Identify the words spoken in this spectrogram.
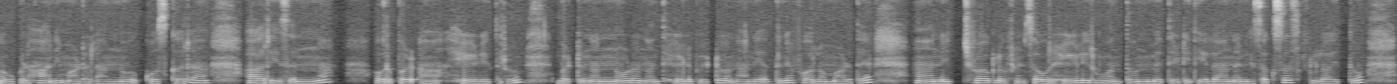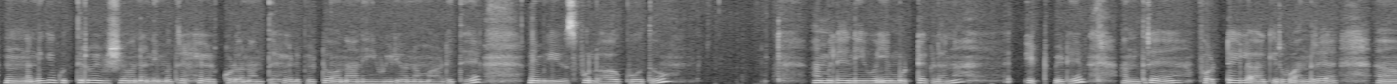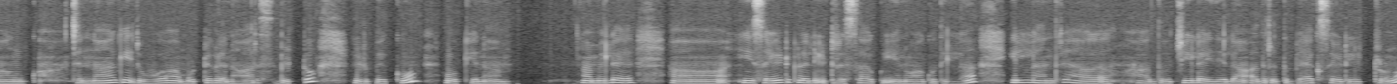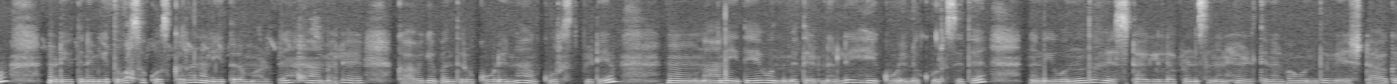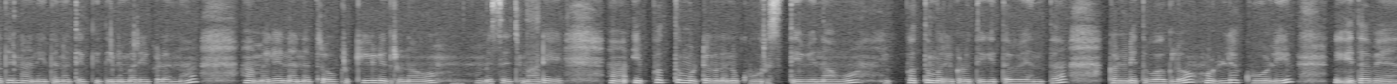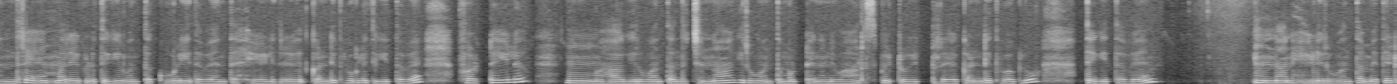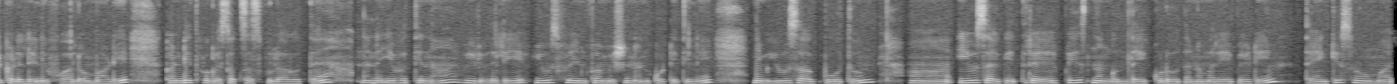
ಅವುಗಳು ಹಾನಿ ಮಾಡಲ್ಲ ಅನ್ನೋಕ್ಕೋಸ್ಕರ ಆ ರೀಸನ್ನ ಅವರು ಪ ಹೇಳಿದರು. ಬಟ್ ನಾನು ನೋಡೋಣ ಅಂತ ಹೇಳಿಬಿಟ್ಟು ನಾನು ಅದನ್ನೇ ಫಾಲೋ ಮಾಡಿದೆ. ನಿಜವಾಗ್ಲೂ ಫ್ರೆಂಡ್ಸ್ ಅವರು ಹೇಳಿರುವಂಥ ಒಂದು ಮೆಥಡ್ ಇದೆಯಲ್ಲ, ನನಗೆ ಸಕ್ಸಸ್ಫುಲ್ ಆಯಿತು. ನನಗೆ ಗೊತ್ತಿರುವ ವಿಷಯವನ್ನು ನಿಮ್ಮ ಹತ್ರ ಹೇಳ್ಕೊಳ್ಳೋಣ ಅಂತ ಹೇಳಿಬಿಟ್ಟು ನಾನು ಈ ವಿಡಿಯೋನ ಮಾಡಿದ್ದೆ ನಿಮಗೆ ಯೂಸ್ಫುಲ್ ಆಗ್ಬೋದು. ಆಮೇಲೆ ನೀವು ಈ ಮೊಟ್ಟೆಗಳನ್ನು ಇಟ್ಬಿಡಿ. ಅಂದರೆ ಫರ್ಟೈಲ್ ಆಗಿರುವ, ಅಂದರೆ ಚೆನ್ನಾಗಿರುವ ಮೊಟ್ಟೆಗಳನ್ನು ಆರಿಸ್ಬಿಟ್ಟು ಇಡಬೇಕು. ಓಕೆನಾ ಆಮೇಲೆ ಈ ಸೈಡ್ಗಳಲ್ಲಿ ಇಟ್ಟರೆ ಸಾಕು, ಏನೂ ಆಗೋದಿಲ್ಲ. ಇಲ್ಲ ಅಂದರೆ ಅದು ಚೀಲ ಇದೆಯಲ್ಲ, ಅದರದ್ದು ಬ್ಯಾಕ್ ಸೈಡ್ ಇಟ್ಟರೂ ನಡೆಯುತ್ತೆ. ನಿಮಗೆ ತೋರ್ಸೋಕ್ಕೋಸ್ಕರ ನಾನು ಈ ಥರ ಮಾಡಿದೆ. ಆಮೇಲೆ, ಕಾವಿಗೆ ಬಂದಿರೋ ಕೋಳಿನ ಕೂರಿಸ್ಬಿಡಿ. ನಾನು ಇದೇ ಒಂದು ಮೆಥಡ್ನಲ್ಲಿ ಈ ಕೋಳಿನ ಕೂರಿಸಿದೆ. ನನಗೆ ಒಂದು ವೇಸ್ಟ್ ಆಗಿಲ್ಲ ಫ್ರೆಂಡ್ಸ್, ನಾನು ಹೇಳ್ತೀನಲ್ವ? ಒಂದು ವೇಸ್ಟ್ ಆಗದೆ ನಾನು ಇದನ್ನು ತೆಗೆದಿದ್ದೀನಿ ಮರಿಗಳನ್ನು. ಆಮೇಲೆ ನನ್ನ ಹತ್ರ ಒಬ್ಬರು ಕೇಳಿದರು, ನಾವು ಮೆಸೇಜ್ ಮಾಡಿ ಇಪ್ಪತ್ತು ಮೊಟ್ಟೆಗಳನ್ನು ಕೂರಿಸ್ತೀವಿ ನಾವು. ಇಪ್ಪತ್ತು ಮರಿಗಳು ತೆಗಿತವೆ ಅಂತ ಖಂಡಿತವಾಗ್ಲೂ ಒಳ್ಳೆ ಕೋಳಿ ಇದ್ದಾವೆ ಅಂದರೆ ಮರಿಗಳು ತೆಗೆಯುವಂಥ ಕೋಳಿ ಇದ್ದಾವೆ ಅಂತ ಹೇಳಿದರೆ ಖಂಡಿತವಾಗ್ಲೂ ತೆಗಿತವೆ. ಫರ್ಟೈಲ್ ಆಗಿರುವಂಥ ಅಂದರೆ ಚೆನ್ನಾಗಿರುವಂಥ ಮೊಟ್ಟೆನ ನೀವು ಆರಿಸ್ಬಿಟ್ಟು ಇಟ್ಟರೆ ಖಂಡಿತವಾಗ್ಲೂ ತೆಗಿತವೆ. ನಾನು ಹೇಳಿರುವಂಥ ಮೆಥಡ್ಗಳಲ್ಲಿ ನೀವು ಫಾಲೋ ಮಾಡಿ, ಖಂಡಿತವಾಗ್ಲೂ ಸಕ್ಸಸ್ಫುಲ್ ಆಗುತ್ತೆ. ನಾನು ಇವತ್ತಿನ ವಿಡಿಯೋದಲ್ಲಿ ಯೂಸ್ಫುಲ್ ಇನ್ಫಾರ್ಮೇಷನ್ ನಾನು ಕೊಟ್ಟಿದ್ದೀನಿ. ನಿಮ್ಗೆ ಯೂಸ್ ಆಗ್ಬೋದು. ಯೂಸ್ ಆಗಿದ್ದರೆ ಪ್ಲೀಸ್ ನನಗೊಂದು ಲೈಕ್ ಕೊಡೋದನ್ನು ಮರೆಯಬೇಡಿ. Thank you so much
